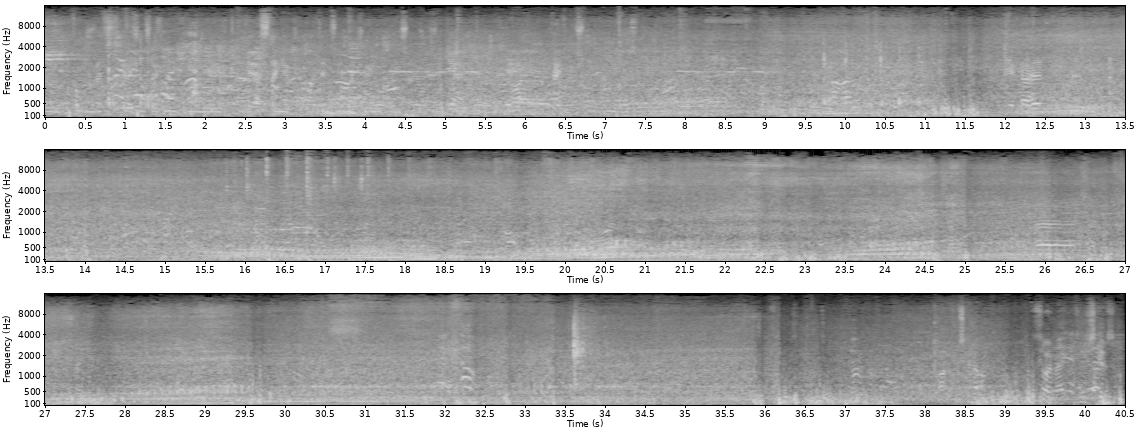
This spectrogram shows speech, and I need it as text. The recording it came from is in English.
is um, investigation technique, you uh, that's you identify, sure you're on sale. Yeah. Right, okay, Yeah, go ahead. Enjoy, mate. Just give us a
